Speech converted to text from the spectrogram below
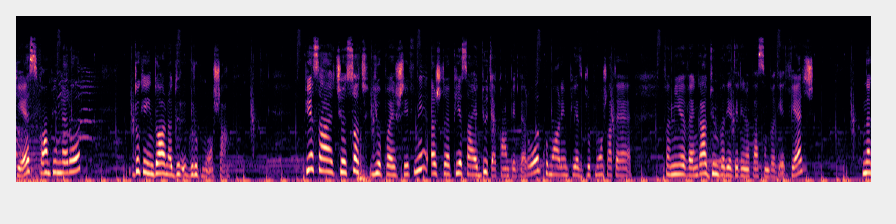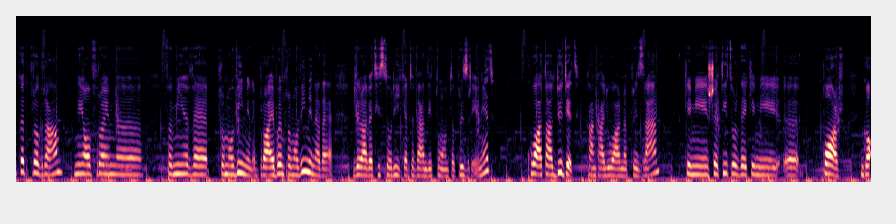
pjesë kampin veror, duke i ndarë në dy grupmosha. Pjesa që sot ju po e shifni është pjesa e dytë e kampit veror, ku marrin pjesë grupmoshat e fëmijëve nga 12 deri në 15 vjeç. Në këtë program ne ofrojmë fëmijëve promovimin, pra e bëjmë promovimin edhe të vlerave historike të vendit tonë të Prizrenit, ku ata dy ditë kanë kaluar në Prizren, Kemi shetitur dhe kemi parë nga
